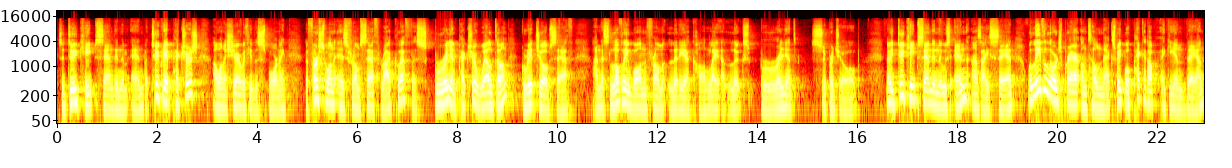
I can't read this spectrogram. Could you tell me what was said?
So do keep sending them in. But two great pictures I want to share with you this morning. The first one is from Seth Radcliffe. This brilliant picture, well done. Great job, Seth. And this lovely one from Lydia Conley. It looks brilliant. Super job. Now, do keep sending those in, as I said. We'll leave the Lord's Prayer until next week. We'll pick it up again then.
